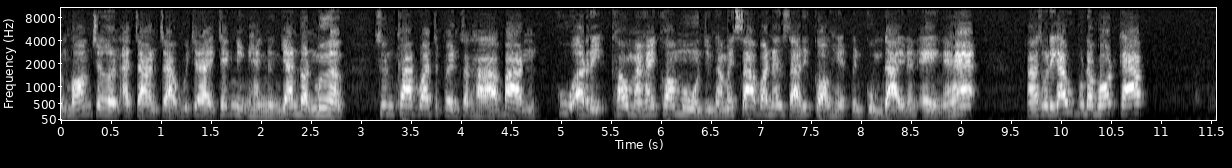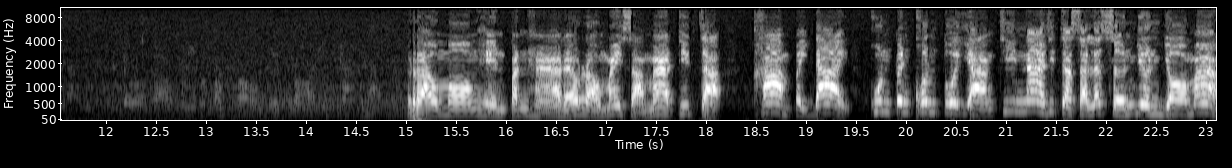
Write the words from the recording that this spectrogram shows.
ลพร้อมเชิญอาจารย์จากวิทยาลัยเทคนิคแห่งหนึ่งย่านดอนเมือง ซึ่งคาดว่าจะเป็นสถาบันคู่อริเข้ามาให้ข้อมูล จึงทำให้ทราบว่านักศึกษาที่ก่อเหตุเป็นกลุ่มใดนั่นเองนะฮะสวัสดีครับคุณพุทธพจน์ครับ เรามองเห็นปัญหาแล้วเราไม่สามารถที่จะข้ามไปได้ คุณเป็นคนตัวอย่างที่น่าที่จะสรรเสริญเยินยอมาก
